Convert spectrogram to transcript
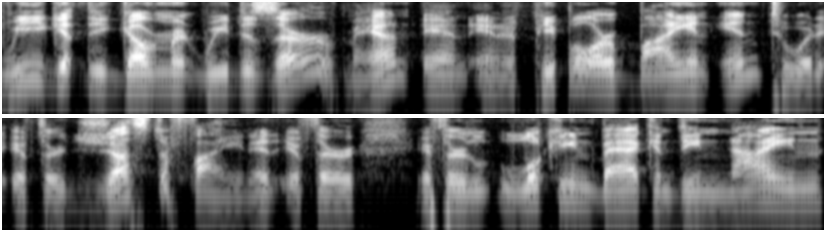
we get the government we deserve, man. And and if people are buying into it, if they're justifying it, if they're if they're looking back and denying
